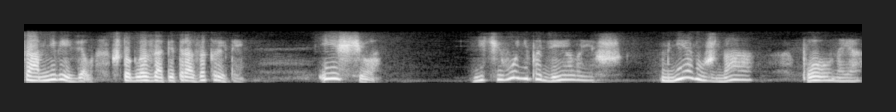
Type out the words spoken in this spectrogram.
сам не видел, что глаза Петра закрыты. И еще «ничего не поделаешь, мне нужна полная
